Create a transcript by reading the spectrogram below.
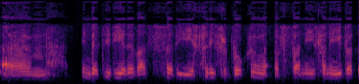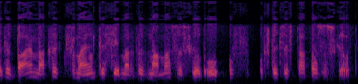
ehm um, en dit die rede was vir die vir die verbrokking van die van die huwelik, dit is baie maklik vir my om te sê maar dit was mamma se skuld of, of dit is pappa se skuld.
